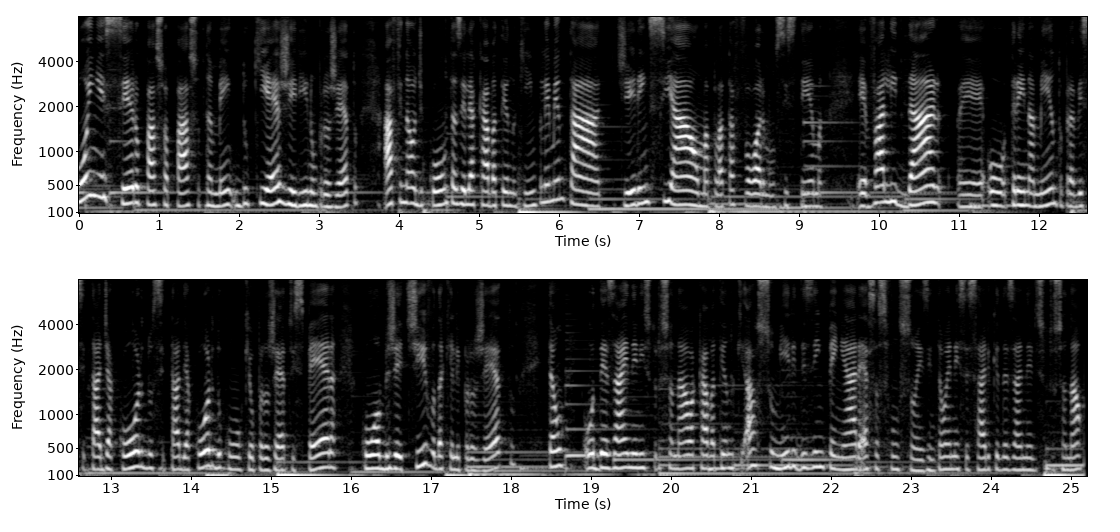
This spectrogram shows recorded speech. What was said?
conhecer o passo a passo também do que é gerir um projeto. Afinal de contas, ele acaba tendo que implementar, gerenciar uma plataforma, um sistema, é, validar é, o treinamento para ver se está de acordo, se está de acordo com o que o projeto espera, com o objetivo daquele projeto. Então, o designer instrucional acaba tendo que assumir e desempenhar essas funções. Então, é necessário que o designer instrucional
